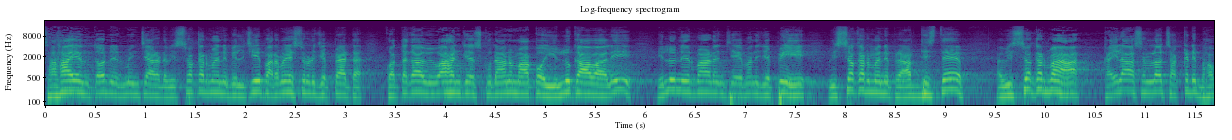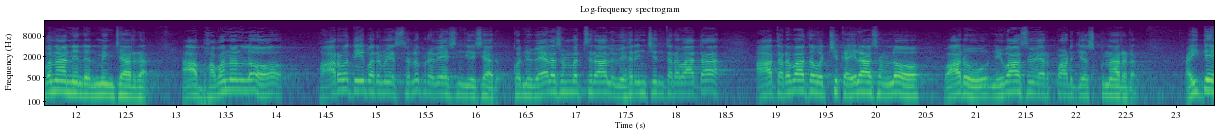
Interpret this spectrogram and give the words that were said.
సహాయంతో నిర్మించారట. విశ్వకర్మని పిలిచి పరమేశ్వరుడు చెప్పాట కొత్తగా వివాహం చేసుకున్నాను మాకు ఇల్లు కావాలి ఇల్లు నిర్మాణం చేయమని చెప్పి విశ్వకర్మని ప్రార్థిస్తే విశ్వకర్మ కైలాసంలో చక్కటి భవనాన్ని నిర్మించారట. ఆ భవనంలో పార్వతీ పరమేశ్వరులు ప్రవేశం చేశారు. కొన్ని వేల సంవత్సరాలు విహరించిన తర్వాత ఆ తర్వాత వచ్చి కైలాసంలో వారు నివాసం ఏర్పాటు చేసుకున్నారట. అయితే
